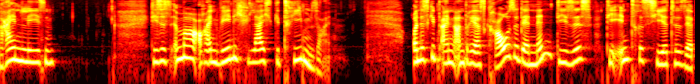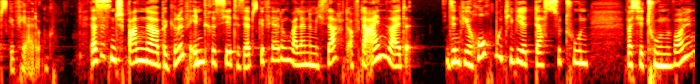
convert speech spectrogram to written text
reinlesen. Dieses immer auch ein wenig vielleicht getrieben sein. Und es gibt einen Andreas Krause, der nennt dieses die interessierte Selbstgefährdung. Das ist ein spannender Begriff, interessierte Selbstgefährdung, weil er nämlich sagt, auf der einen Seite sind wir hochmotiviert, das zu tun, was wir tun wollen.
